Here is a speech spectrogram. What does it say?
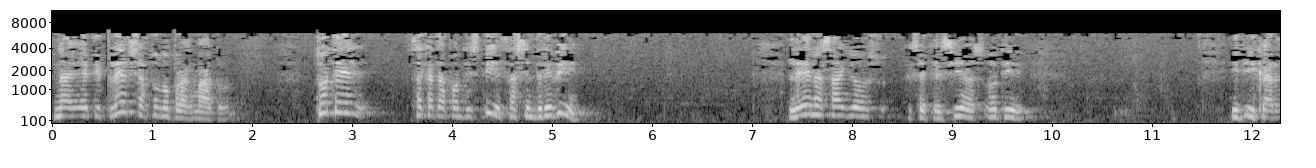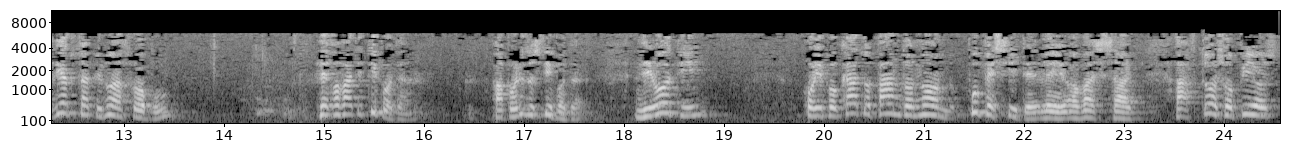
να επιπλέψει αυτών των πραγμάτων τότε θα καταποντιστεί, θα συντριβεί. Λέει ένας Άγιος της Εκκλησίας ότι η, η καρδία του ταπεινού ανθρώπου δεν φοβάται τίποτα. Απολύτως τίποτα. Διότι ο υποκάτω πάντων όν που πεσείτε λέει ο Βασισάκ αυτός ο οποίος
